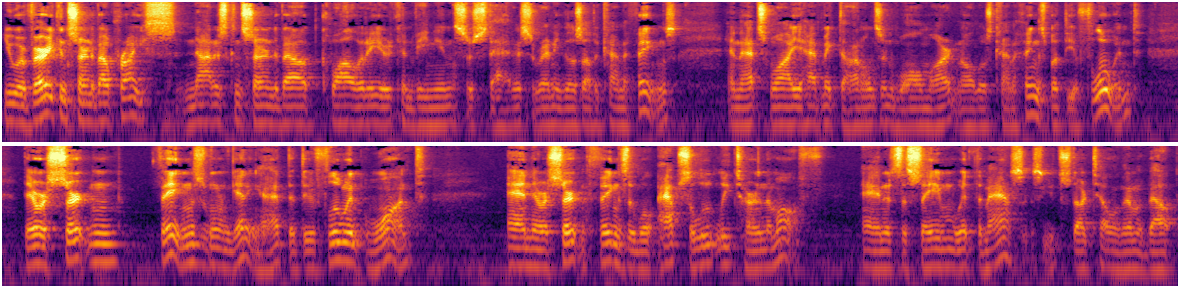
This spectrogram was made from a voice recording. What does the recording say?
you were very concerned about price, not as concerned about quality or convenience or status or any of those other kind of things. And that's why you have McDonald's and Walmart and all those kind of things. But the affluent, there are certain things, what I'm getting at, that the affluent want, and there are certain things that will absolutely turn them off. And it's the same with the masses. You start telling them about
